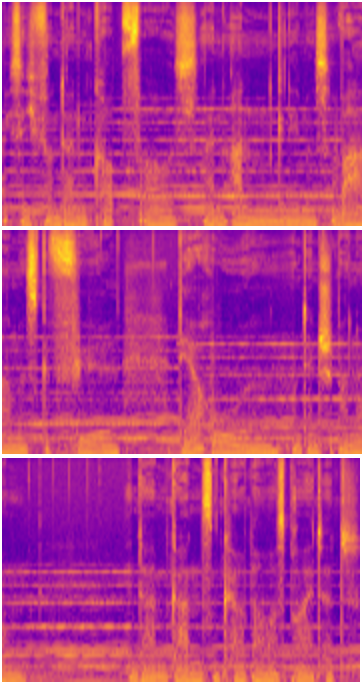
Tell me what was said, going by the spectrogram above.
wie sich von deinem Kopf aus ein angenehmes, warmes Gefühl der Ruhe und Entspannung in deinem ganzen Körper ausbreitet.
